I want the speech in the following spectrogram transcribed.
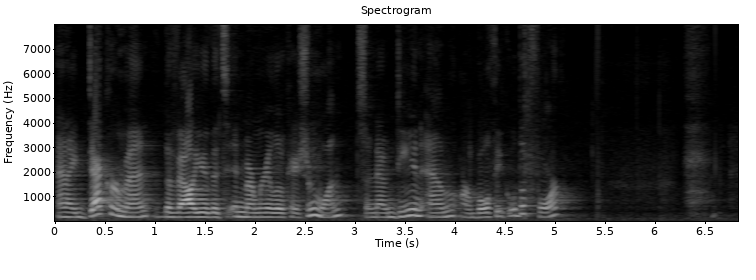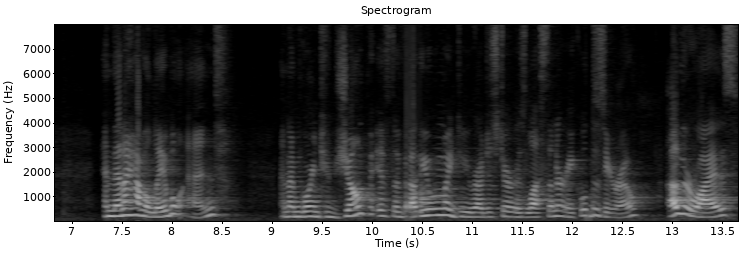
and I decrement the value that's in memory location 1. So now D and M are both equal to 4. And then I have a label end, and I'm going to jump if the value in my D register is less than or equal to 0. Otherwise,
